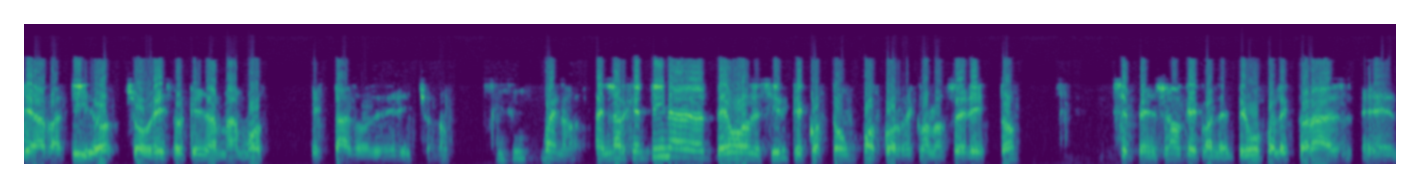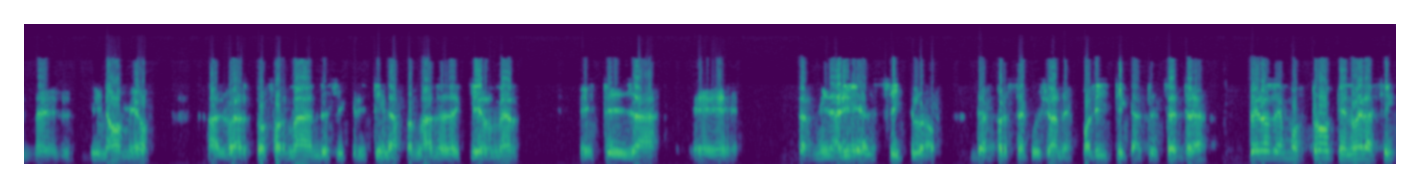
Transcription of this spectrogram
se ha batido sobre eso que llamamos Estado de Derecho, ¿no? Bueno, en la Argentina debo decir que costó un poco reconocer esto. Se pensó que con el triunfo electoral eh, del binomio Alberto Fernández y Cristina Fernández de Kirchner, este, ya eh, terminaría el ciclo de persecuciones políticas, etcétera, pero demostró que no era así,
